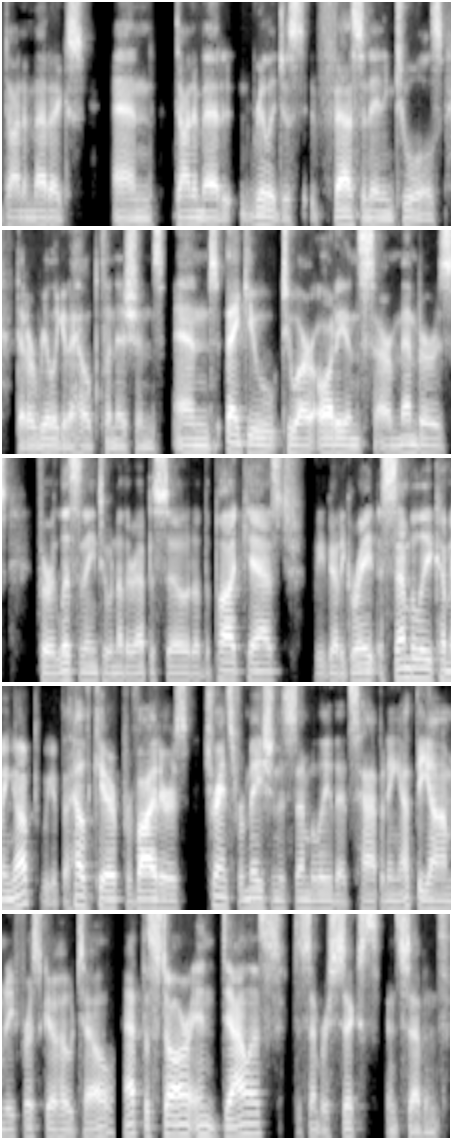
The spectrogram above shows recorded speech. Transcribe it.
DynaMedex and Dynamed really just fascinating tools that are really going to help clinicians. And thank you to our audience, our members for listening to another episode of the podcast. We've got a great assembly coming up. We got the healthcare providers transformation assembly that's happening at the Omni Frisco Hotel at the Star in Dallas, December 6th and 7th.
